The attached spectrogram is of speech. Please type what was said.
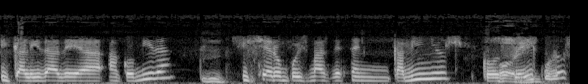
e calidade a, a comida mm. fixeron pois máis de 100 camiños cos Joder. vehículos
